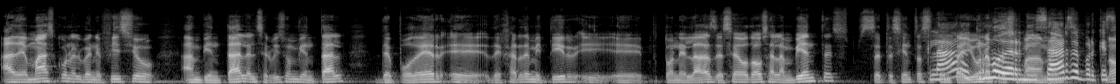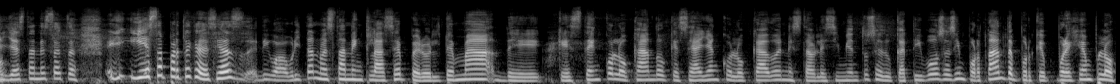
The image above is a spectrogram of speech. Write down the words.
además con el beneficio ambiental, el servicio ambiental de poder eh, dejar de emitir eh, toneladas de CO2 al ambiente, 771 claro, hay que modernizarse porque si ya están exactas. Y, y, esa parte que decías, digo, ahorita no están en clase, pero el tema de que estén colocando, que se hayan colocado en establecimientos educativos es importante porque, por ejemplo,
